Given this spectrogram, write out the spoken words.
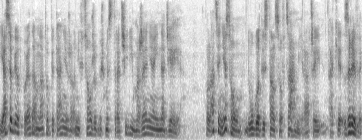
Ja sobie odpowiadam na to pytanie, że oni chcą, żebyśmy stracili marzenia i nadzieję. Polacy nie są długodystansowcami, raczej takie zrywy.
